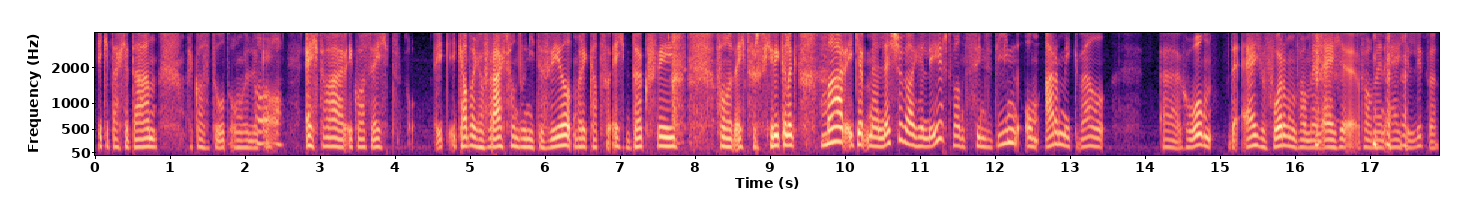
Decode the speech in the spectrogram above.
Ik heb dat gedaan, maar ik was doodongelukkig. Oh. Echt waar, ik was echt ik, ik had dan gevraagd van doe niet te veel, maar ik had zo echt duckface. vond het echt verschrikkelijk. Maar ik heb mijn lesje wel geleerd, want sindsdien omarm ik wel uh, gewoon de eigen vorm van mijn eigen, van mijn eigen lippen.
